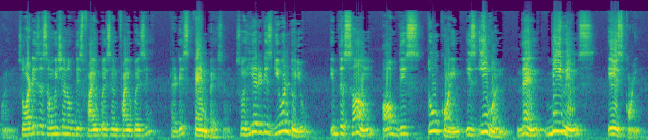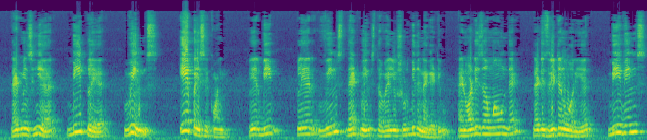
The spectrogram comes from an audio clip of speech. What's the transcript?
coin. So what is the summation of this 5 paise and 5 paise? That is 10 paise. So here it is given to you if the sum of this two coin is even then B wins A's coin. That means here B player wins A paise coin. Where B player wins that means the value should be the negative and what is the amount that that is written over here B wins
